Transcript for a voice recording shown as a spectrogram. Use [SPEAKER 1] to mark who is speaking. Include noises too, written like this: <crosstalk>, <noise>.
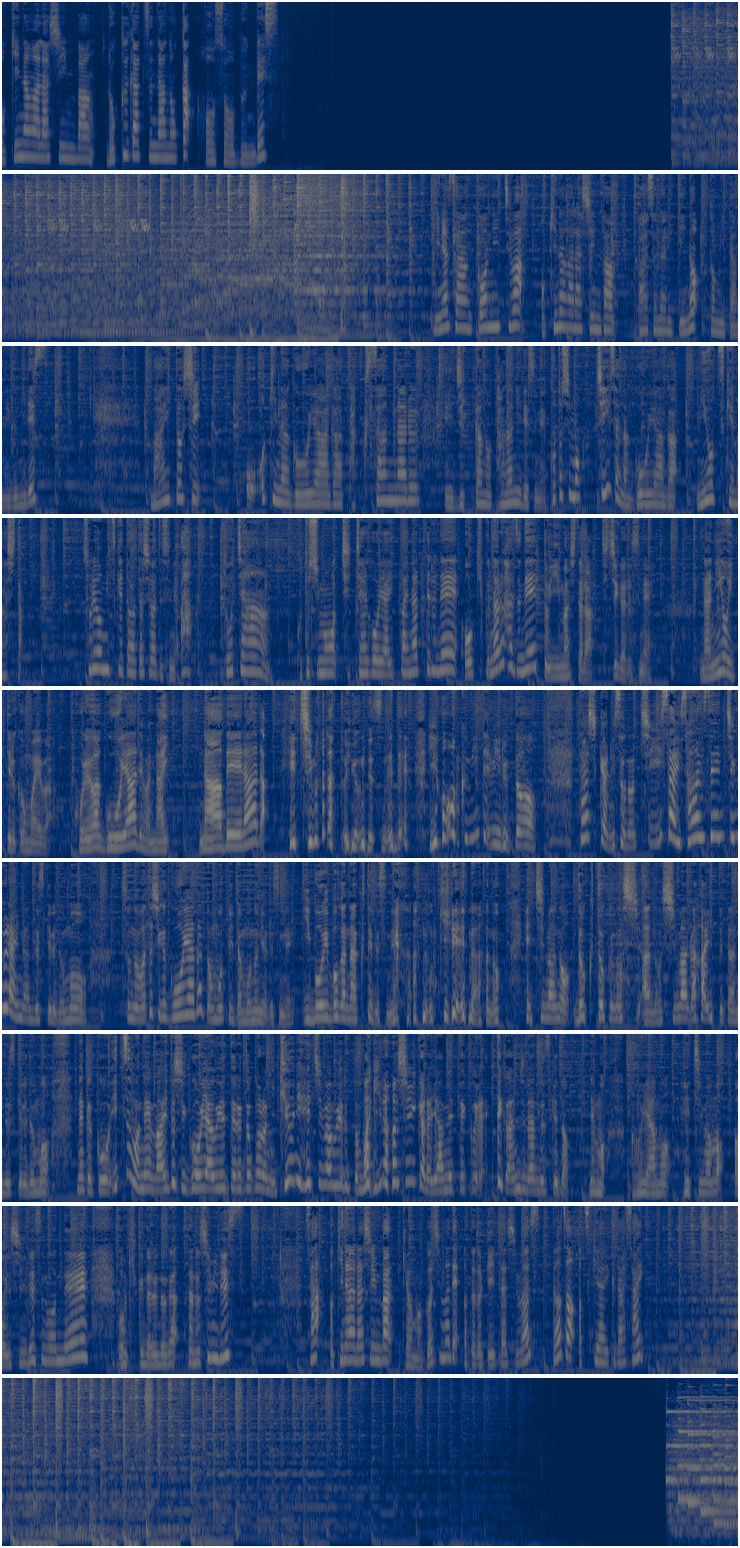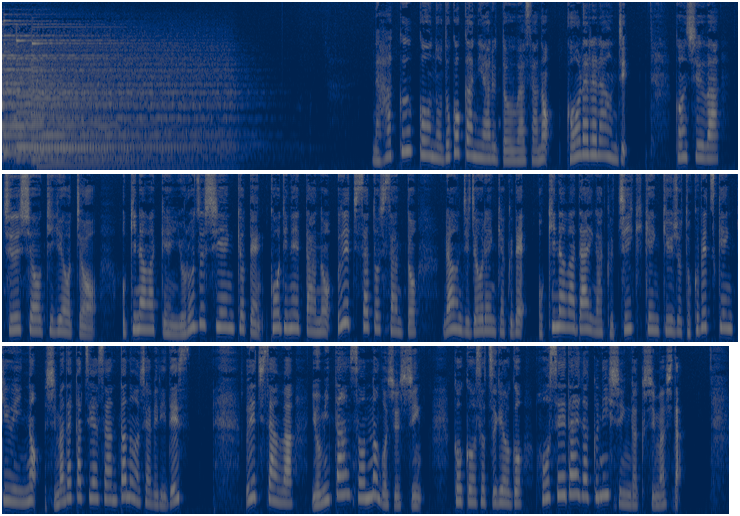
[SPEAKER 1] 沖縄羅針盤6月7日放送分です。皆さんこんにちは。沖縄羅針盤パーソナリティの富田恵です。毎年大きなゴーヤーがたくさんなるえ実家の棚にですね今年も小さなゴーヤーが実をつけました。それを見つけた私はですねあ父ちゃん今年もちっちゃいゴーヤいっぱいなってるね大きくなるはずねと言いましたら父がですね何を言ってるかお前はこれはゴーヤーではないナーベーラーだヘチマだと言うんですね。でよく見てみると確かにその小さい3センチぐらいなんですけれどもその私がゴーヤーだと思っていたものにはですねイボイボがなくてですね <laughs> あの綺麗なあのヘチマの独特のしあの島が入ってたんですけれどもなんかこういつもね毎年ゴーヤー植えてるところに急にヘチマ植えると紛らわしいからやめてくれって感じなんですけどでもゴーヤーもヘチマも美味しいですもんね。大きくなるのが楽しみです。さあ沖縄羅針盤今日も5時までお届けいたします。どうぞお付き合いください。のどこかにあると噂のコーラルラウンジ今週は中小企業庁沖縄県よろず支援拠点コーディネーターの植地聡さんとラウンジ常連客で沖縄大学地域研究所特別研究員の島田克也さんとのおしゃべりです。植地さんは読谷村のご出身。高校卒業後法政大学に進学しました。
